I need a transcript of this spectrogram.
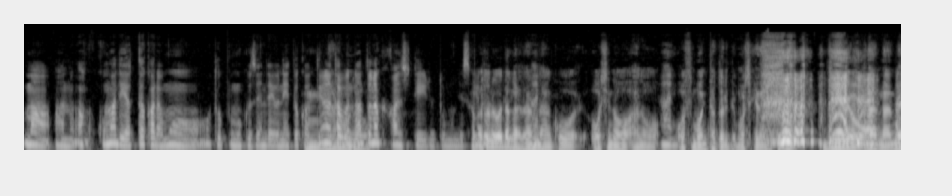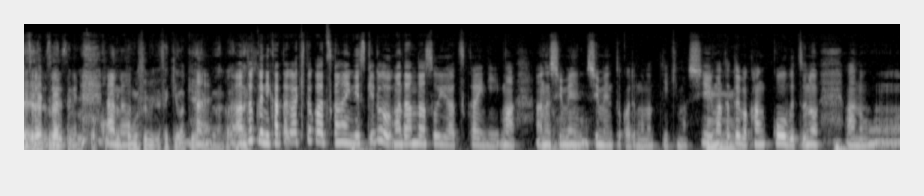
まああのあここまでやったからもうトップ目前だよねとかっていうのは、うん多分なんとなく感じていると思うんですけど。やっぱそれはだからだんだんこう、推しのあの、はい。お相撲に例えて申し訳ないんですけど、重量がだんだんね、偉くなっていくそうで。こあの小結びで関脇みたいな感じ。あ特に肩書きとかはつかないんですけど、まあ、だんだんそういう扱いに、まあ、あの紙面紙面とかでもなっていきますし、うん。まあ、例えば観光物の、あのー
